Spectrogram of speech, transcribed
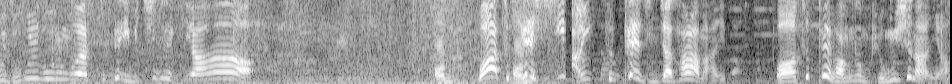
뭐 누굴 보는 거야 트페 이 미친 새끼야? 와 트페 씨. 아이 트페 진짜 사람 아니다. 와 트페 방금 병신 아니야?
